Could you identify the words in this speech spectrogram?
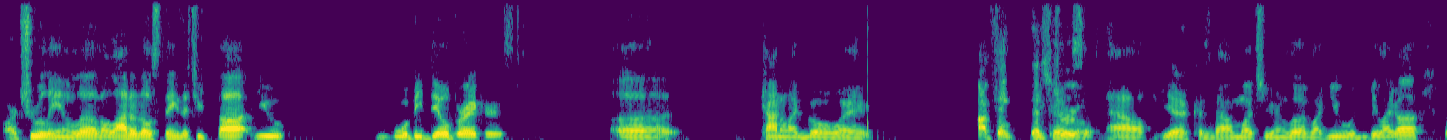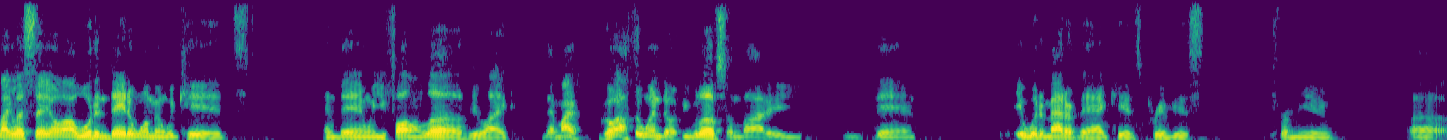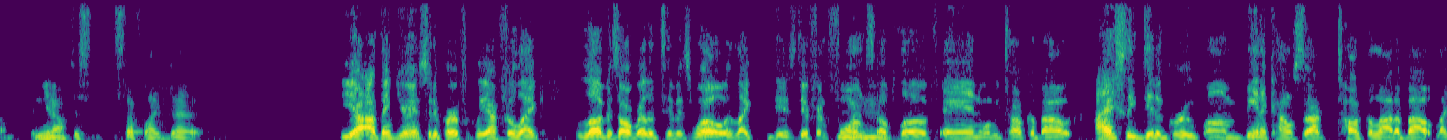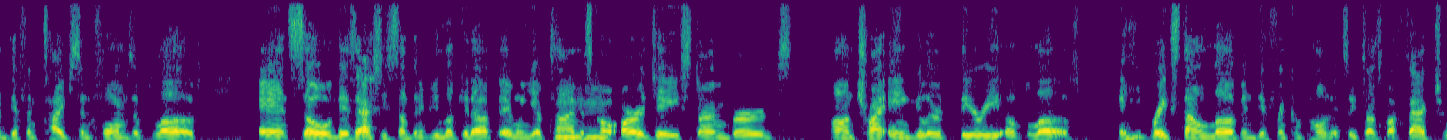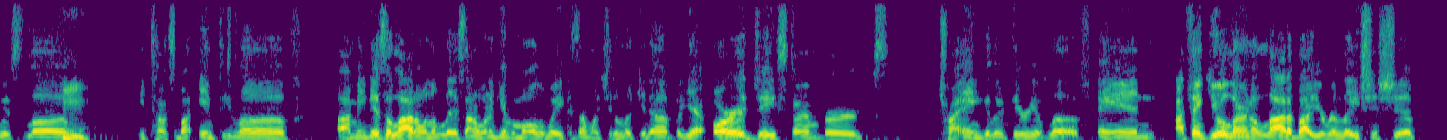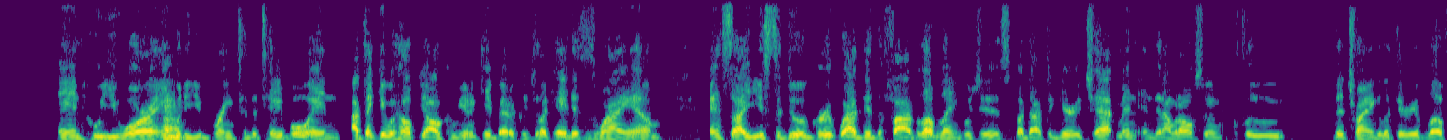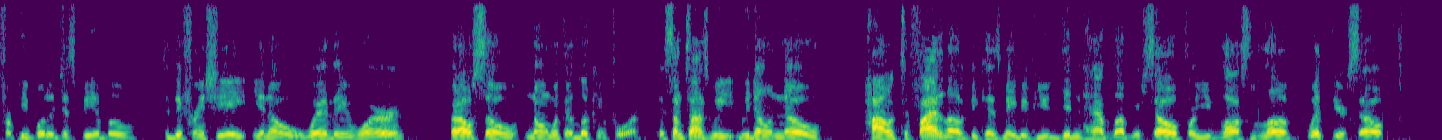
are truly in love, a lot of those things that you thought you would be deal breakers, uh, kind of like go away. I think that's because true. Of how yeah, because of how much you're in love. Like you would be like, oh, like let's say, oh, I wouldn't date a woman with kids, and then when you fall in love, you're like, that might go out the window. If you love somebody, then it wouldn't matter if they had kids previous from you. Uh, you know, just stuff like that. Yeah, I think you answered it perfectly. I feel like love is all relative as well. Like there's different forms mm-hmm. of love. And when we talk about I actually did a group, um, being a counselor, I've talked a lot about like different types and forms of love. And so there's actually something if you look it up and when you have time, it's Mhm. called R.J. Sternberg's um, triangular theory of love, and he breaks down love in different components. So he talks about fatuous love. Hmm. He talks about empty love. I mean, there's a lot on the list. I don't want to give them all away because I want you to look it up. But yeah, R.J. Sternberg's triangular theory of love, and I think you'll learn a lot about your relationship and who you are and Huh. what do you bring to the table. And I think it will help y'all communicate better because you're like, hey, this is where I am. And so I used to do a group where I did the five love languages by Dr. Gary Chapman. And then I would also include the triangular theory of love for people to just be able to differentiate, you know, where they were, but also knowing what they're looking for. Because sometimes we we don't know how to find love because maybe if you didn't have love yourself or you've lost love with yourself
